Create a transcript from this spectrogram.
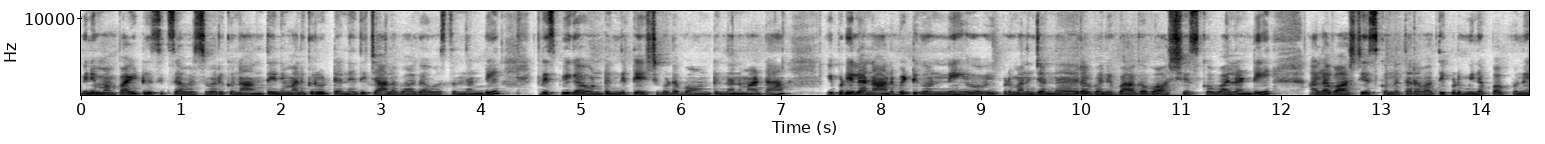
minimum five to six hours వరకు నానితేనే మనకు రొట్టె అనేది చాలా బాగా వస్తుందండి. క్రిస్పీగా ఉంటుంది టేస్ట్ కూడా బాగుంటుంది అనమాట ఇప్పుడు ఇలా నానబెట్టుకొని ఇప్పుడు మనం జొన్న రవ్వని బాగా వాష్ చేసుకోవాలండి. అలా వాష్ చేసుకున్న తర్వాత ఇప్పుడు మినపప్పుని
